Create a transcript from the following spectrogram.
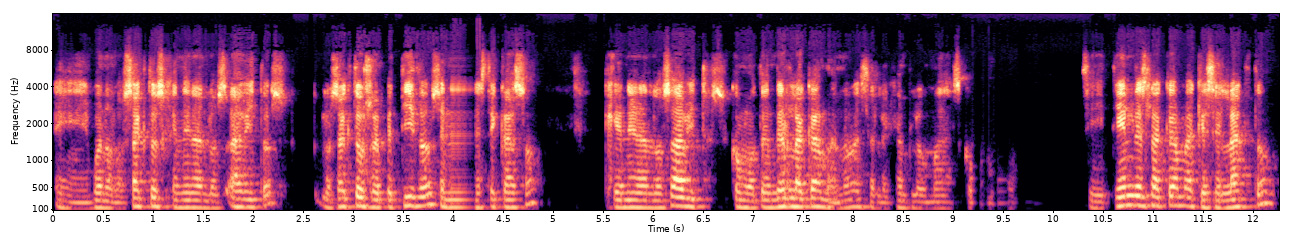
eh, bueno, los actos generan los hábitos, los actos repetidos en este caso generan los hábitos, como tender la cama, ¿no? Es el ejemplo más común si tiendes la cama, que es el acto,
